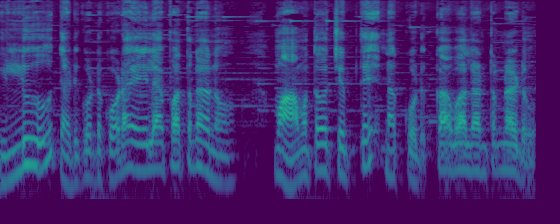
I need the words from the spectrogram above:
ఇల్లు తడిగుడ్డ కూడా వేయలేకపోతున్నాను. మా అమ్మతో చెప్తే నాకు కొడుకు కావాలంటున్నాడు.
